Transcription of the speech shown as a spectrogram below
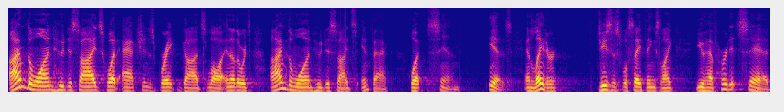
I'm the one who decides what actions break God's law. In other words, I'm the one who decides, in fact, what sin is. And later, Jesus will say things like, You have heard it said,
